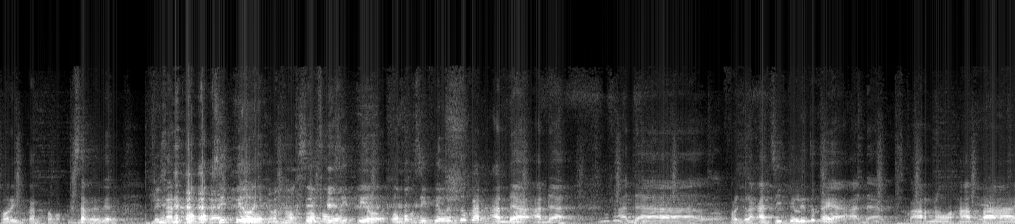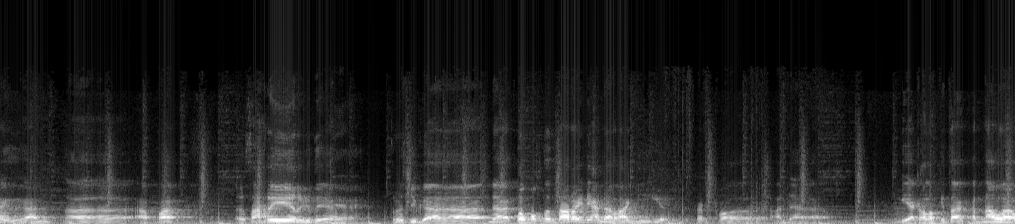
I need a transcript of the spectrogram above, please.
sorry bukan kelompok masyarakat sipil, dengan kelompok sipil ya, kelompok sipil. Kelompok sipil itu kan ada ada ada pergerakan sipil itu kayak ada Soekarno, Hatta gitu kan, eh, apa eh, Sahrir gitu ya. Iya. Terus juga ada kelompok tentara ini ada lagi kan, kan kalau ada ya kalau kita kenal lah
